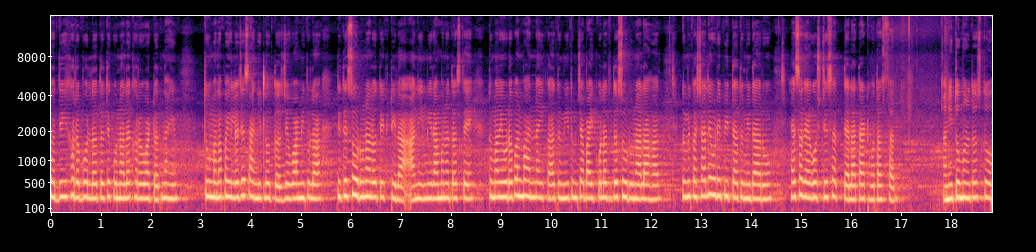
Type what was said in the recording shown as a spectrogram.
कधीही खरं बोललं तर ते कुणाला खरं वाटत नाही. तू मला पहिलं जे सांगितलं होतं जेव्हा मी तुला तिथे सोडून आलो होते एकटीला आणि मीरा म्हणत असते तुम्हाला एवढं पण भान नाही का? तुम्ही तुमच्या बायकोला तिथं सोडून आला आहात. तुम्ही कशाला एवढी पिता तुम्ही दारू? ह्या सगळ्या गोष्टी सत्याला आठवत असतात. आणि तो म्हणत असतो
